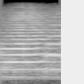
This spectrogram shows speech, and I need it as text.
Bye.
